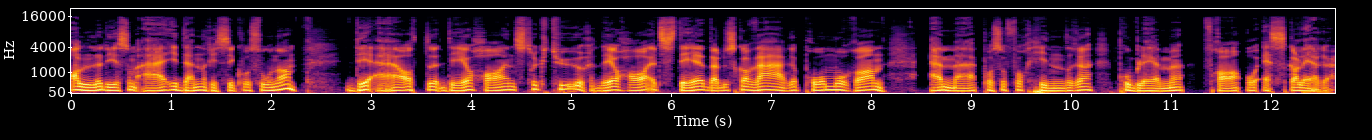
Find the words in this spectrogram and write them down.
alle de som er i den risikosona, det er at det å ha en struktur, det å ha et sted der du skal være på morgenen, er med på å forhindre problemet fra å eskalere.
